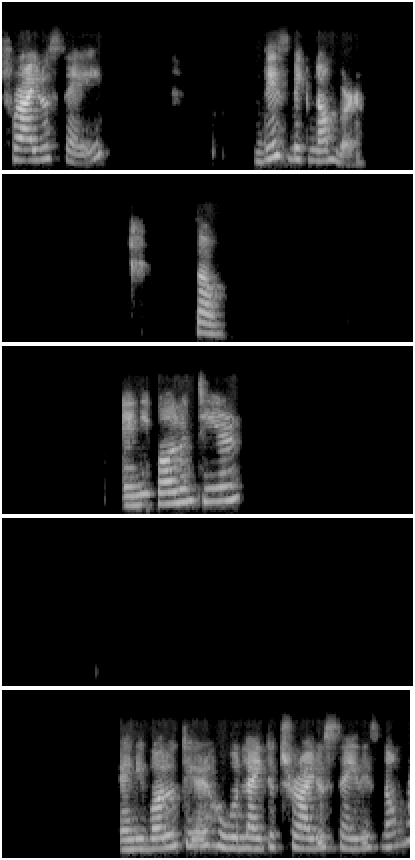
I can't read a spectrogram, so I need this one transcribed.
try to say this big number. So, any volunteer? Any volunteer who would like to try to say this number?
